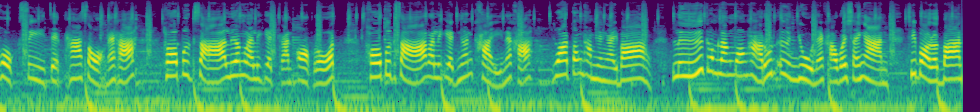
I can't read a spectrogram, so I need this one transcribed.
0822964752 นะคะ โทรปรึกษาเรื่องรายละเอียดการออกรถ โทรปรึกษารายละเอียดเงื่อนไขนะคะ ว่าต้องทำยังไงบ้าง หรือกำลังมองหารุ่นอื่นอยู่นะคะ ไว้ใช้งานที่บอยรถบ้าน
